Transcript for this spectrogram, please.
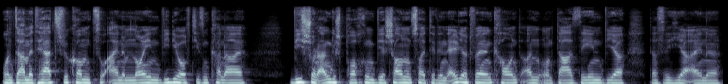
Und damit herzlich willkommen zu einem neuen Video auf diesem Kanal. Wie schon angesprochen, wir schauen uns heute den Elliott-Wellen-Count an und da sehen wir, dass wir hier eine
